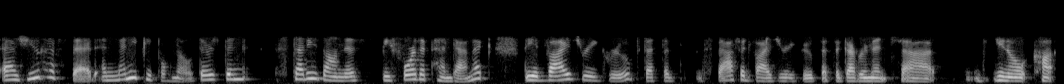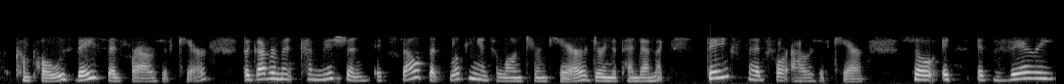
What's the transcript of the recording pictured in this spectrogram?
as you have said, and many people know, there's been studies on this before the pandemic. The advisory group that the staff advisory group that the government uh, you know, co- composed. They said four hours of care. The government commission itself, that's looking into long-term care during the pandemic, they said four hours of care. So it's it's very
